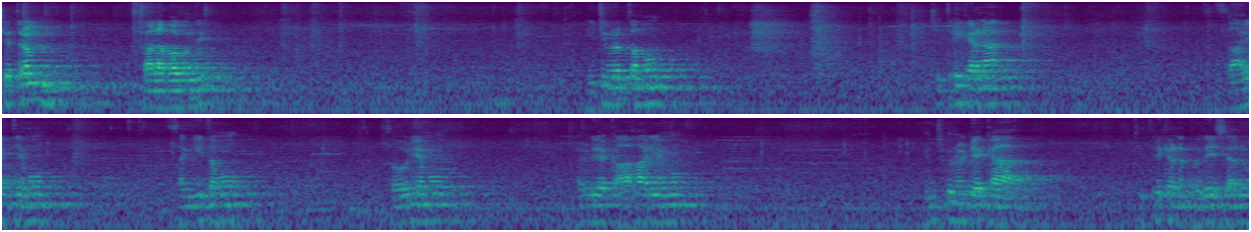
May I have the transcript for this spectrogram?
చిత్రం చాలా బాగుంది. ఇతివృత్తము చిత్రీకరణ సాహిత్యము సంగీతము శౌర్యము నటుడి యొక్క ఆహార్యము ఎంచుకున్నట్టు యొక్క చిత్రీకరణ ప్రదేశాలు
